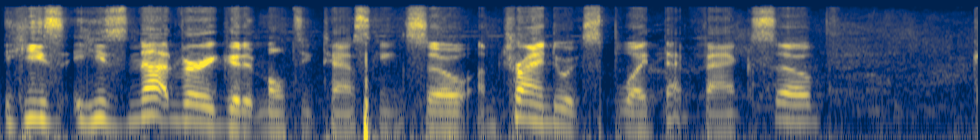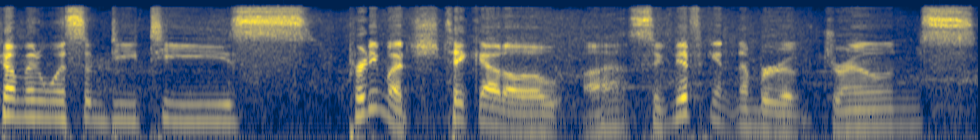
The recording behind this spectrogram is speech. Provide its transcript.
he's he's not very good at multitasking, so I'm trying to exploit that fact. So, come in with some DTs, pretty much take out a, a significant number of drones,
